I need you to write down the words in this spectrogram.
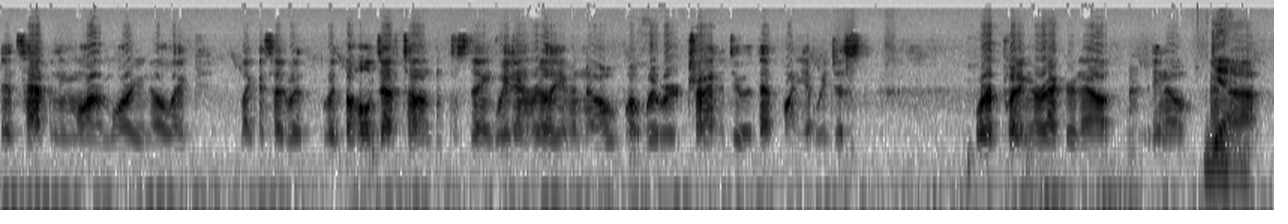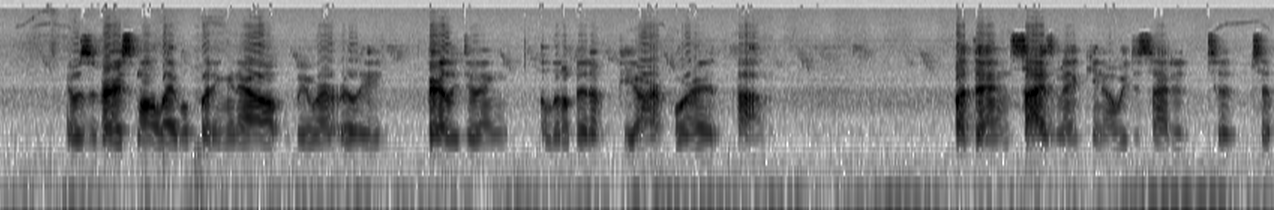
it's happening more and more. You know, like like I said with with the whole Deftones thing, we didn't really even know what we were trying to do at that point yet. We just were putting a record out. You know, and, Yeah. Uh, it was a very small label putting it out. We weren't really barely doing a little bit of PR for it. Um, but then Seismic, you know, we decided to, to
